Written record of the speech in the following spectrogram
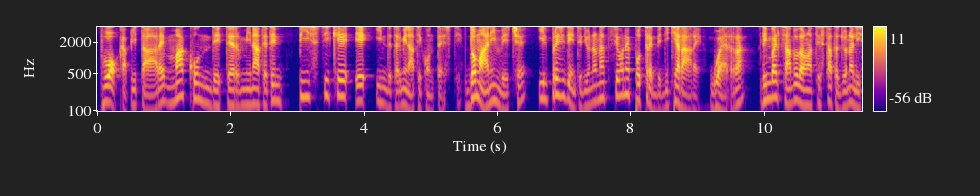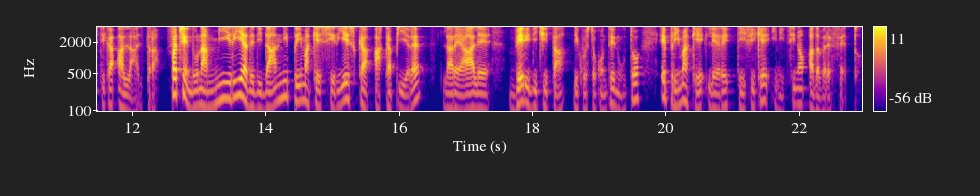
può capitare, ma con determinate tempistiche e in determinati contesti. Domani, invece, il presidente di una nazione potrebbe dichiarare guerra rimbalzando da una testata giornalistica all'altra, facendo una miriade di danni prima che si riesca a capire la reale veridicità di questo contenuto e prima che le rettifiche inizino ad avere effetto.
